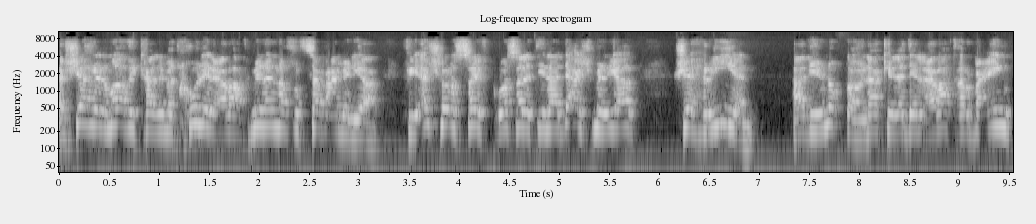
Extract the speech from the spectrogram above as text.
الشهر الماضي كان مدخول العراق من النفط 7 مليار. في أشهر الصيف وصلت إلى 11 مليار شهريا. هذه نقطة. هناك لدى العراق 40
